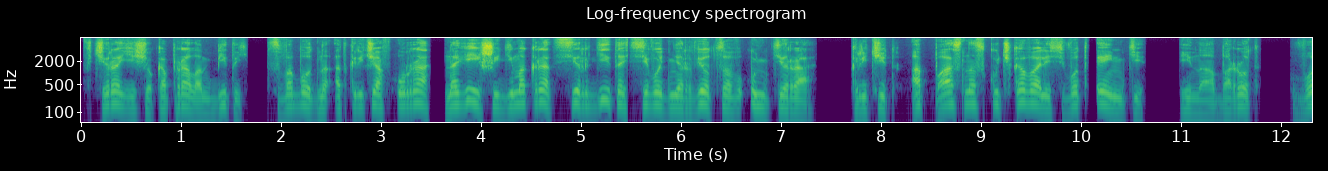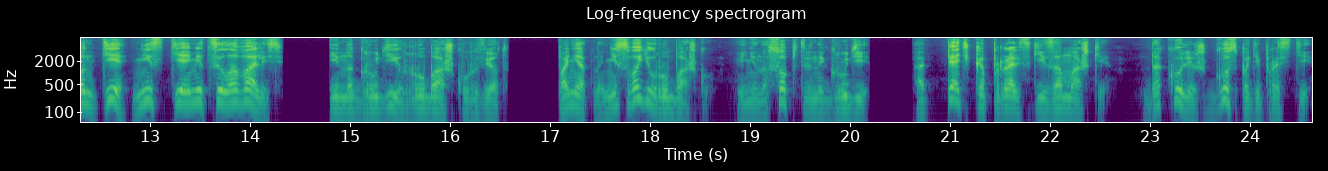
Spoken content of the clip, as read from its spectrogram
Вчера еще капралом битый, свободно откричав «Ура!», новейший демократ сердито сегодня рвется в унтера. Кричит «Опасно скучковались вот энти!» И наоборот, Вон те не с теми целовались. И на груди рубашку рвет. Понятно, не свою рубашку и не на собственной груди. Опять капральские замашки. Да коли ж, господи прости.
